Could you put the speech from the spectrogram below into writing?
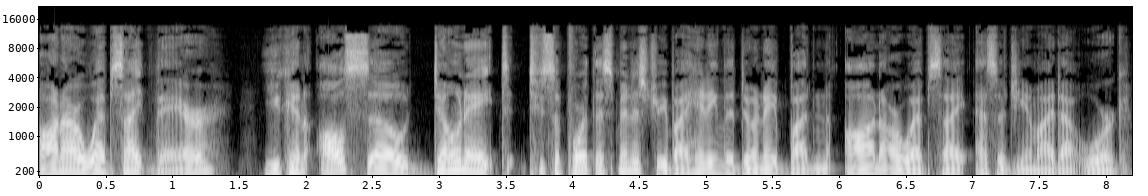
on our website there. You can also donate to support this ministry by hitting the donate button on our website, sogmi.org.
